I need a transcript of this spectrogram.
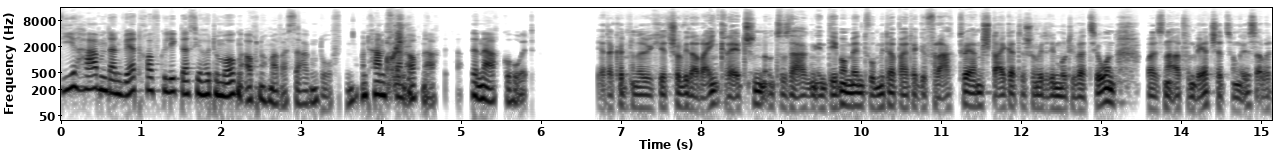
die haben dann Wert drauf gelegt, dass sie heute Morgen auch noch mal was sagen durften und haben es okay. dann auch nach, nachgeholt. Ja, da könnte man natürlich jetzt schon wieder reinkrätschen und zu sagen, in dem Moment, wo Mitarbeiter gefragt werden, steigert es schon wieder die Motivation, weil es eine Art von Wertschätzung ist. Aber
